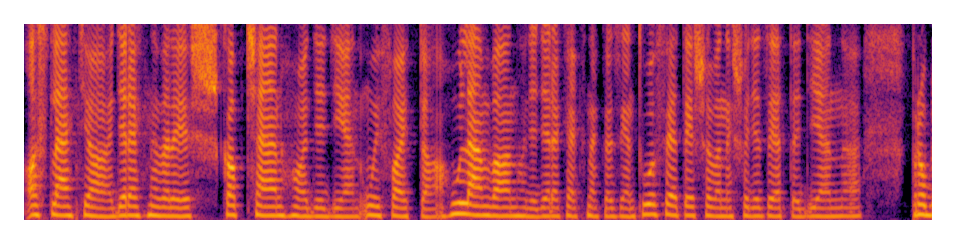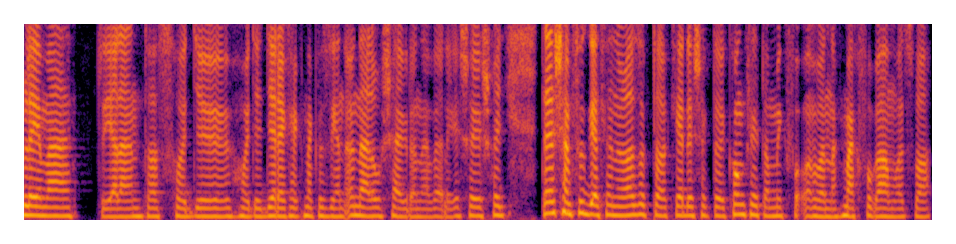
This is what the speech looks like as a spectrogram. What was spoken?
azt látja a gyereknevelés kapcsán, hogy egy ilyen újfajta hullám van, hogy a gyerekeknek az ilyen túlféltése van, és hogy ezért egy ilyen problémát jelent az, hogy, hogy a gyerekeknek az ilyen önállóságra nevelése, és hogy teljesen függetlenül azoktól a kérdésektől, hogy konkrétan mik vannak megfogalmazva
